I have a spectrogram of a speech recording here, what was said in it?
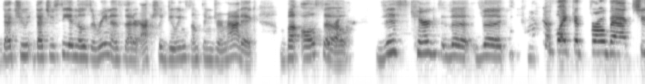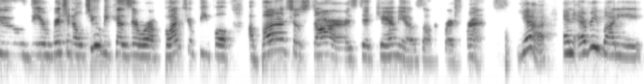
that you that you see in those arenas that are actually doing something dramatic but also this character the the kind of like a throwback to the original too because there were a bunch of people a bunch of stars did cameos on the fresh prince. Yeah and everybody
